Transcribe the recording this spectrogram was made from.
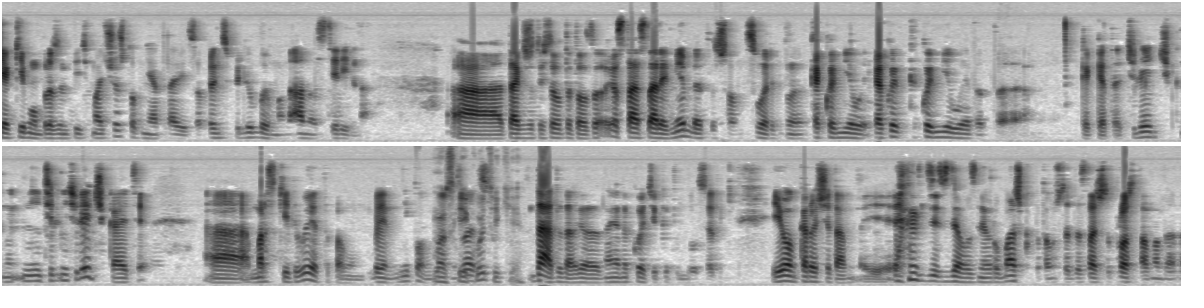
каким образом пить мочу, чтобы не отравиться, в принципе, любым она, она стерильна. А, также, то есть, вот это вот старый мем, это что он смотрит, ну, какой милый, какой, какой милый этот как это, тюленчик, ну, не, не тюленчик, а эти а, морские львы, это, по-моему, блин, не помню. Морские называется. котики? Да, да, да, да, наверное, котик это был все-таки. И он, короче, там здесь сделал из него рубашку, потому что достаточно просто там надо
